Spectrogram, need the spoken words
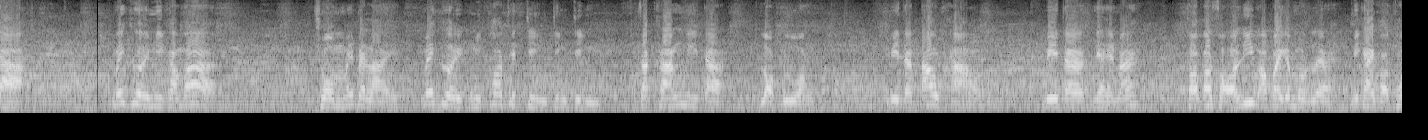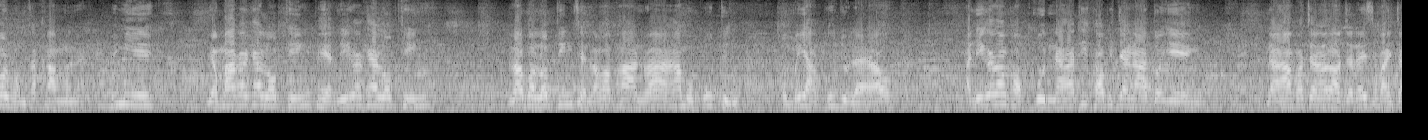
ยะ ไม่เคยมีคำว่าชมไม่เป็นไร ไม่เคยมีข้อเท็จจริง จริง ๆ สักครั้งมีแต่หลอกลวง มีแต่เต้าข่าว มีแต่เนี่ยเห็นไหมทกสรีบเอาไปกันหมดเลย มีใครขอโทษผมสักคำมึงไไม่มีอย่างมากก็แค่ลบทิ้ง เพจนี้ก็แค่ลบทิ้ง แล้วพอลบทิ้งเสร็จแล้วมาพานว่าห้ามผมพูดถึง ผมไม่อยากพูดอยู่แล้ว อันนี้ก็ต้องขอบคุณนะฮะที่เขาพิจารณาตัวเองนะฮะเพราะฉะนั้นเราจะได้สบายใจ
